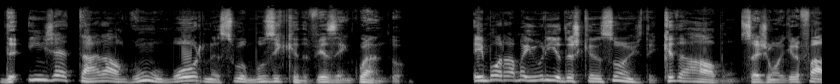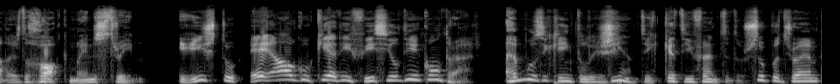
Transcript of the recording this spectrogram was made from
de injetar algum humor na sua música de vez em quando. Embora a maioria das canções de cada álbum sejam agrafadas de rock mainstream, isto é algo que é difícil de encontrar. A música inteligente e cativante dos Supertramp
